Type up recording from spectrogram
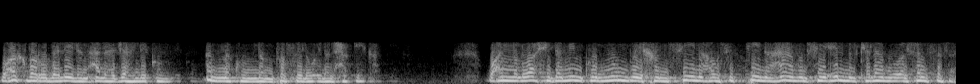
وأكبر دليل على جهلكم أنكم لم تصلوا إلى الحقيقة. وأن الواحد منكم يمضي خمسين أو ستين عاما في علم الكلام والفلسفة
